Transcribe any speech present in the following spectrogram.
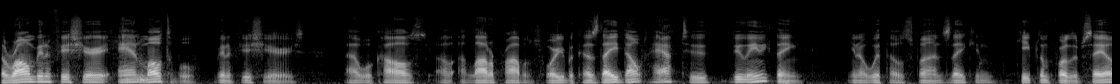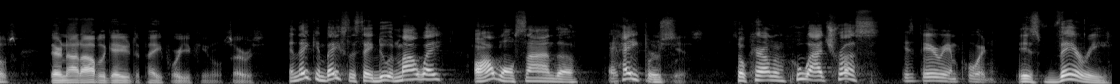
The wrong beneficiary and multiple beneficiaries uh, will cause a, a lot of problems for you because they don't have to do anything, you know, with those funds. They can keep them for themselves. They're not obligated to pay for your funeral service. And they can basically say, do it my way, or I won't sign the papers. Yes. So, Carolyn, who I trust is very important. is very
